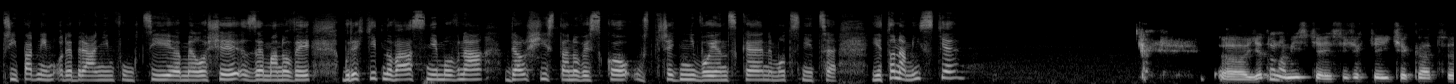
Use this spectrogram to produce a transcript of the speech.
případným odebráním funkcí Miloši Zemanovi, bude chtít nová sněmovna další stanovisko ústřední vojenské nemocnice. Je to na místě? Eh, je to na místě, jestliže chtějí čekat eh,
